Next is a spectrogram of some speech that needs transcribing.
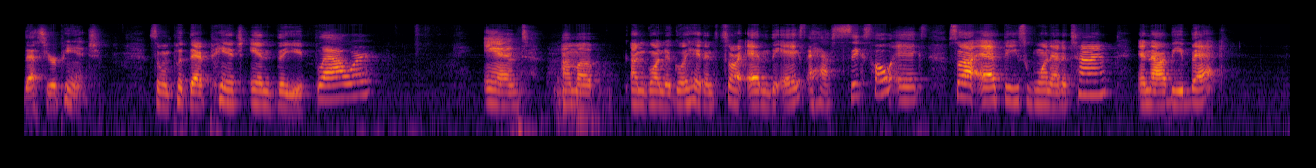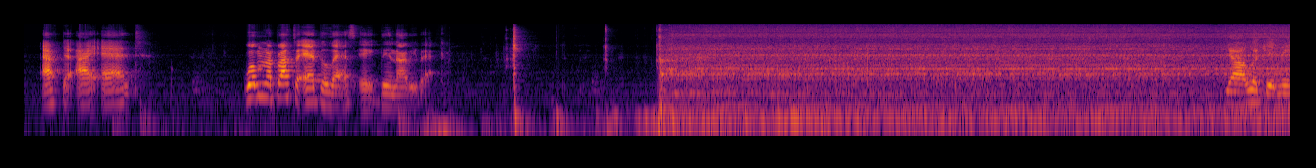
that's your pinch. So I'm gonna put that pinch in the flour, and I'm a I'm going to go ahead and start adding the eggs. I have six whole eggs, so I'll add these one at a time, and I'll be back after I add. Well, I'm about to add the last egg, then I'll be back. Y'all look at me.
